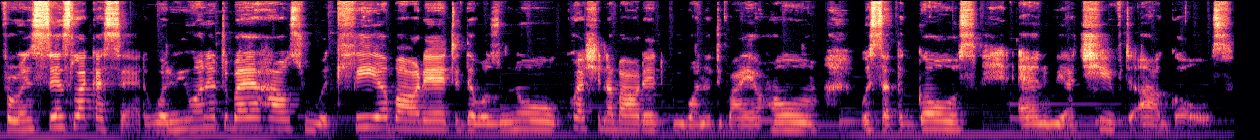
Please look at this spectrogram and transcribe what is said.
For instance, like I said, when we wanted to buy a house, we were clear about it. There was no question about it. We wanted to buy a home. We set the goals and we achieved our goals.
